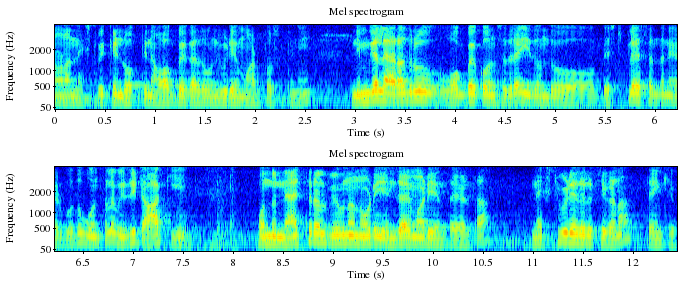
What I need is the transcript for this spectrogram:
ನೋಡೋಣ ನೆಕ್ಸ್ಟ್ ವೀಕೆಂಡ್ ಹೋಗ್ತೀನಿ, ಅವಾಗ ಬೇಕಾದರೂ ಒಂದು ವೀಡಿಯೋ ಮಾಡಿ ತೋರಿಸ್ತೀನಿ ನಿಮಗೆಲ್ಲ ಯಾರಾದರೂ ಹೋಗಬೇಕು ಅನಿಸಿದ್ರೆ ಇದೊಂದು ಬೆಸ್ಟ್ ಪ್ಲೇಸ್ ಅಂತಲೇ ಹೇಳ್ಬೋದು. ಒಂದು ಸಲ ವಿಸಿಟ್ ಹಾಕಿ, ಒಂದು ನ್ಯಾಚುರಲ್ ವ್ಯೂನ ನೋಡಿ ಎಂಜಾಯ್ ಮಾಡಿ ಅಂತ ಹೇಳ್ತಾ ನೆಕ್ಸ್ಟ್ ವೀಡಿಯೋದಲ್ಲಿ ಸಿಗೋಣ. ಥ್ಯಾಂಕ್ ಯು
